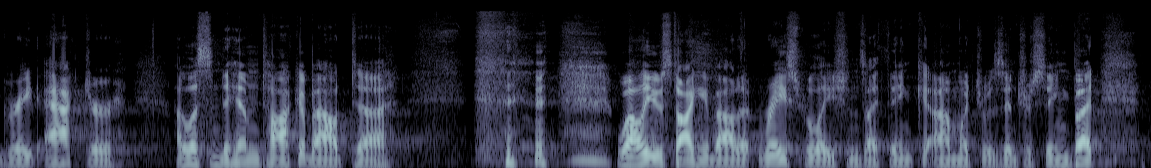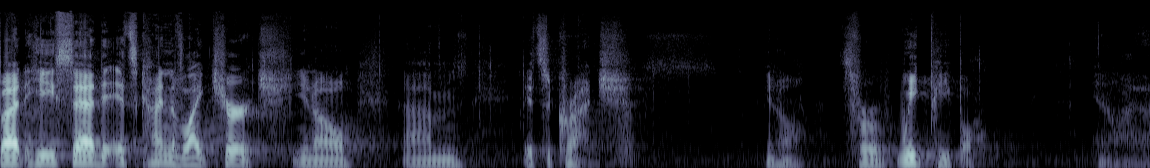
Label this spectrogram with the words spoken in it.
great actor, I listened to him talk about, uh, well, he was talking about race relations, I think, um, which was interesting. But, but he said it's kind of like church, you know, um, it's a crutch, you know, it's for weak people. You know, uh,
